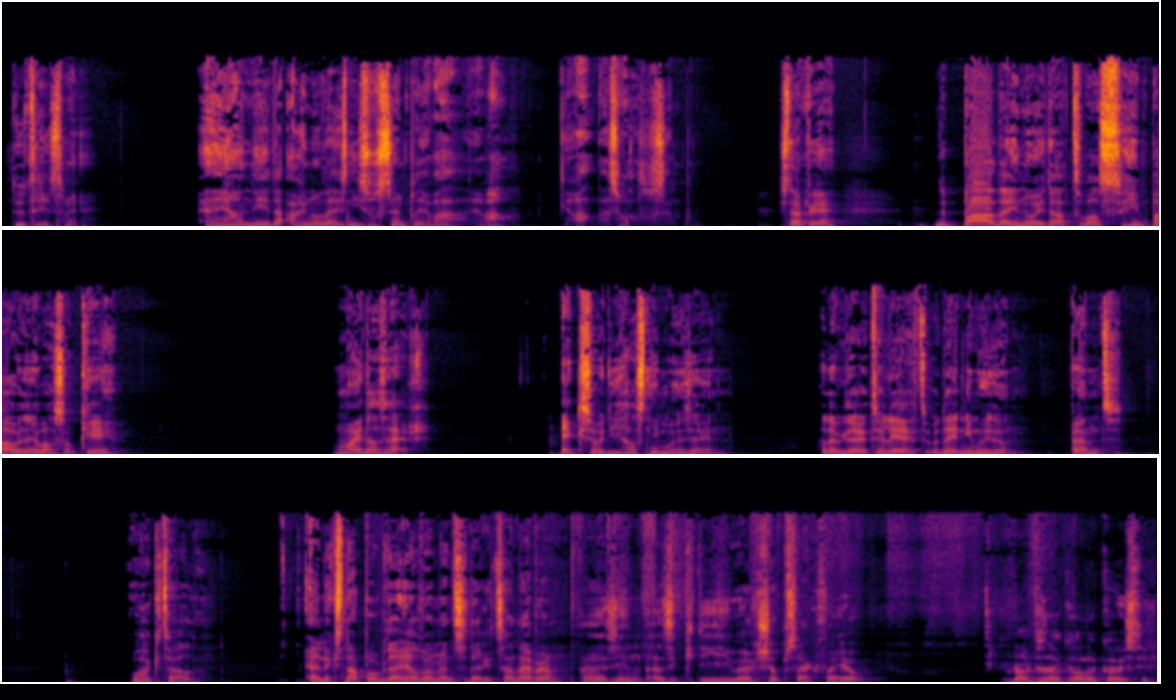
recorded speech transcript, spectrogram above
Doe er iets mee. En ja, nee, de Arno, is niet zo simpel. Jawel, jawel. Jawel, dat is wel zo simpel. Snap je? De pa dat je nooit had, was geen pa dat je was. Oké. Okay. Maar dat is er. Ik zou die gast niet moeten zijn. Wat heb ik daaruit geleerd? Hoe dat je niet moet doen. Punt. Hoe ga ik het wel doen? En ik snap ook dat heel veel mensen daar iets aan hebben. Aangezien, als ik die workshop zag van, joh, dat is een rollercoaster.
